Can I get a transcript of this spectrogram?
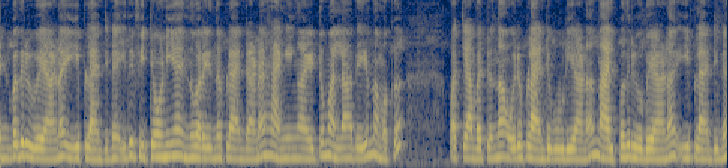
എൺപത് രൂപയാണ് ഈ പ്ലാന്റിന് ഇത് ഫിറ്റോണിയ എന്ന് പറയുന്ന പ്ലാന്റ് ആണ്. ഹാങ്ങിങ് ആയിട്ടും അല്ലാതെയും നമുക്ക് വയ്ക്കാൻ പറ്റുന്ന ഒരു പ്ലാന്റ് കൂടിയാണ്. നാൽപ്പത് രൂപയാണ് ഈ പ്ലാന്റിന്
